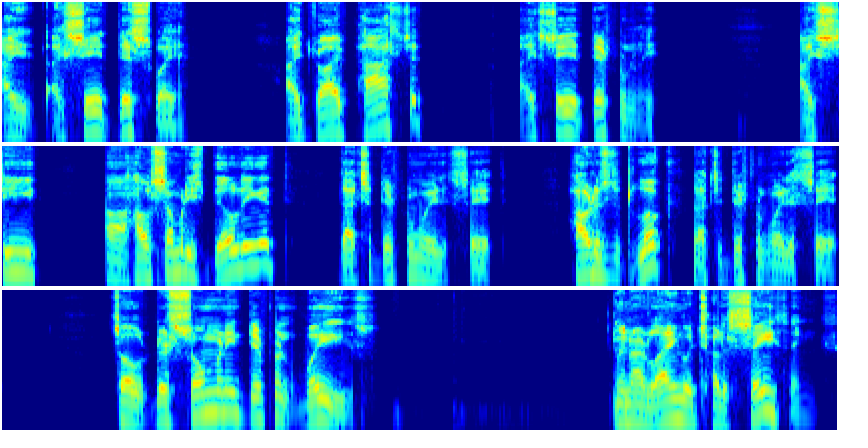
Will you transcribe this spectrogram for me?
I I say it this way. I drive past it. I say it differently. I see uh, how somebody's building it. That's a different way to say it. How does it look? That's a different way to say it. So there's so many different ways in our language how to say things.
